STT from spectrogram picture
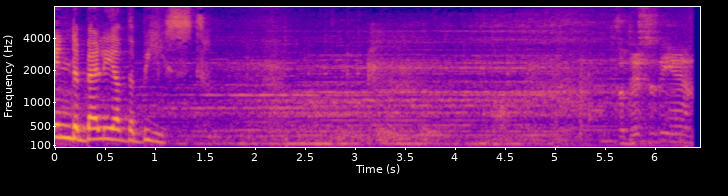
in the belly of the beast. So this is the end.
